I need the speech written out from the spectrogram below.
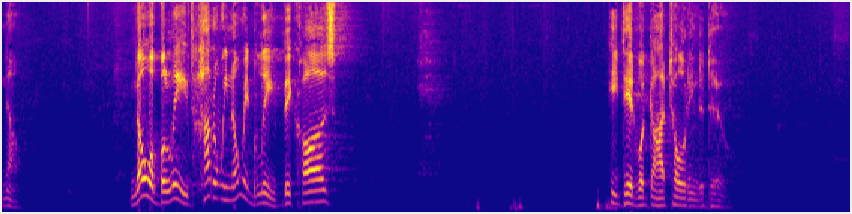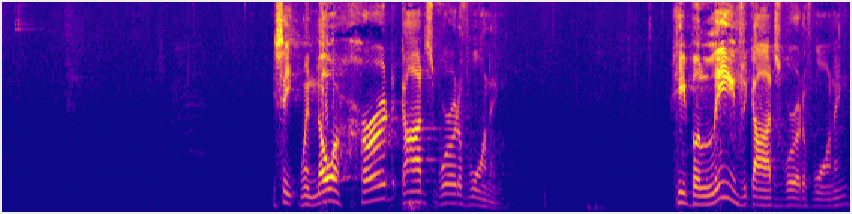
No. Noah believed. How do we know he believed? Because he did what God told him to do. You see, when Noah heard God's word of warning, he believed God's word of warning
